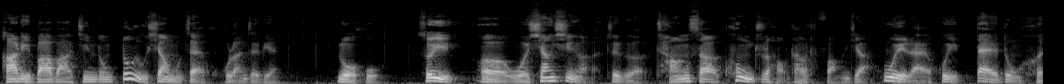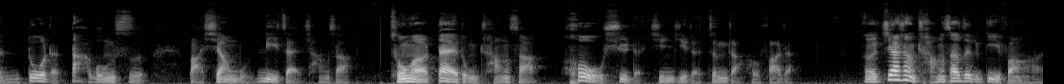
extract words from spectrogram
阿里巴巴、京东都有项目在湖南这边落户。所以，呃，我相信啊，这个长沙控制好它的房价，未来会带动很多的大公司把项目立在长沙，从而带动长沙。后续的经济的增长和发展，呃，加上长沙这个地方啊，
